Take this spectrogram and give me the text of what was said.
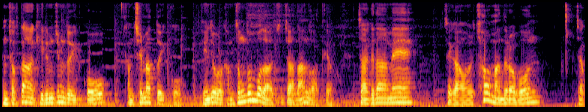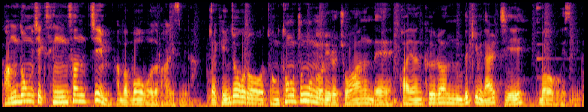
음, 적당한 기름짐도 있고 감칠맛도 있고 개인적으로 감성돔보다 진짜 나은 것 같아요. 자 그 다음에 제가 오늘 처음 만들어본 자 광동식 생선찜 한번 먹어보도록 하겠습니다. 자 개인적으로 정통 중국 요리를 좋아하는데 과연 그런 느낌이 날지 먹어보겠습니다.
